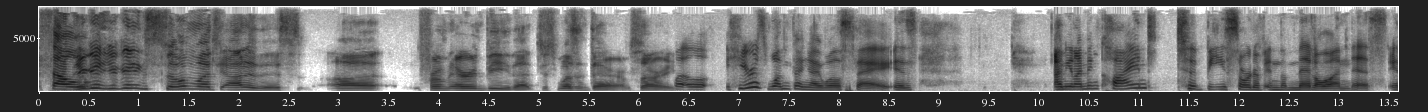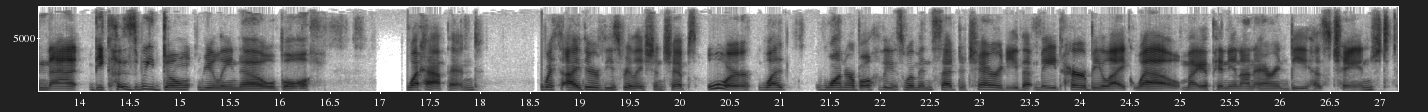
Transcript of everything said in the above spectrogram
So You're getting, you're getting so much out of this uh, from Aaron B that just wasn't there. I'm sorry. Well, here's one thing I will say is I mean, I'm inclined to be sort of in the middle on this in that because we don't really know both what happened with either of these relationships or what one or both of these women said to Charity that made her be like, wow, my opinion on Aaron B has changed.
